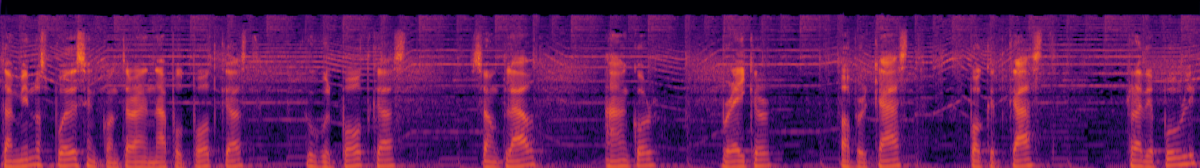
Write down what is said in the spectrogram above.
también nos puedes encontrar en Apple Podcast, Google Podcast, SoundCloud, Anchor, Breaker, Overcast, Pocket Cast, Radio Public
